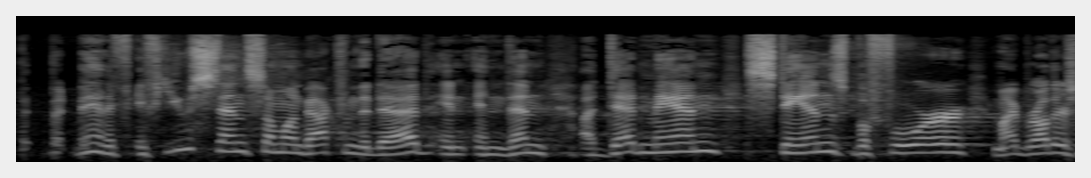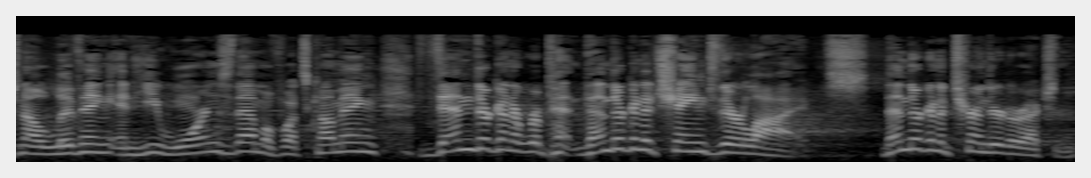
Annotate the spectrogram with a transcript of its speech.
but, but man, if, if you send someone back from the dead and, and then a dead man stands before my brother's now living and he warns them of what's coming, then they're going to repent. Then they're going to change their lives. Then they're going to turn their direction.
